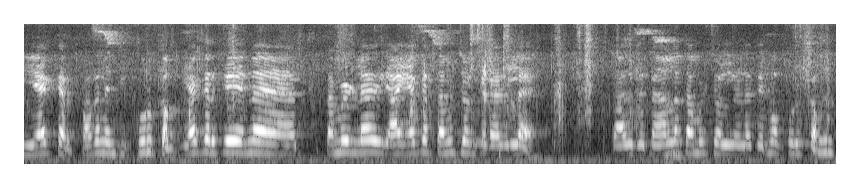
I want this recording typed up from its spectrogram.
ஏக்கர் பதினஞ்சு குறுக்கம். ஏக்கருக்கு என்ன தமிழில்? ஏக்கர் தமிழ் சொல் கிடையாதுல்ல? அதுக்கு நல்ல தமிழ் சொல் என்ன தெரியுமா? குறுக்கம்.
